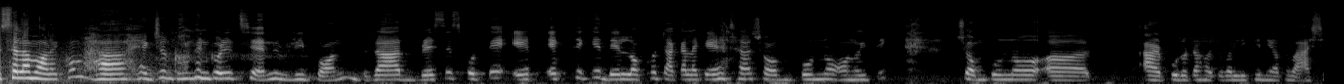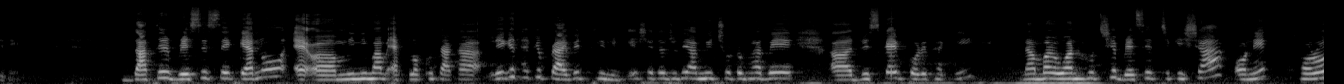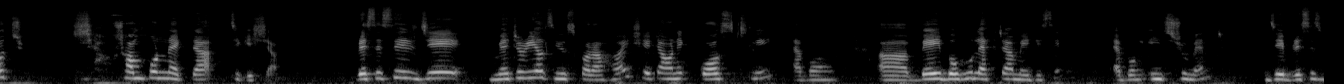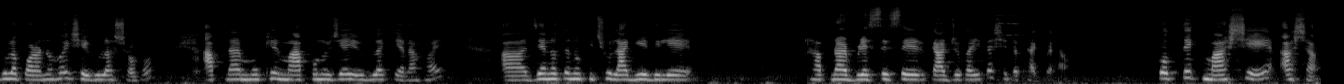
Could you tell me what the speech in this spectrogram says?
আসসালামু আলাইকুম। হ্যাঁ একজন কমেন্ট করেছেন, রিপন, রাত ব্রেসেস করতে এর এক থেকে দেড় লক্ষ টাকা লাগে। এটা সম্পূর্ণ অনৈতিক, সম্পূর্ণ আর পুরোটা হয়তো বা লিখেনি অথবা আসেনি। দাঁতের ব্রেসেসে কেন মিনিমাম এক লক্ষ টাকা লেগে থাকে প্রাইভেট ক্লিনিকে সেটা যদি আমি ছোটোভাবে ডিসক্রাইব করে থাকি। নাম্বার ওয়ান হচ্ছে ব্রেসের চিকিৎসা, অনেক খরচ সম্পন্ন একটা চিকিৎসা। ব্রেসেসের যে মেটেরিয়ালস ইউজ করা হয়, সেটা অনেক কস্টলি এবং ব্যয়বহুল একটা মেডিসিন এবং ইনস্ট্রুমেন্ট যে ব্রেসেসগুলো পরানো হয় সেগুলো সহ। আপনার মুখের মাপ অনুযায়ী ওগুলো কেনা হয়। যেন তেন কিছু লাগিয়ে দিলে আপনার ব্রেসেসের কার্যকারিতা সেটা থাকবে না। প্রত্যেক মাসে আসা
